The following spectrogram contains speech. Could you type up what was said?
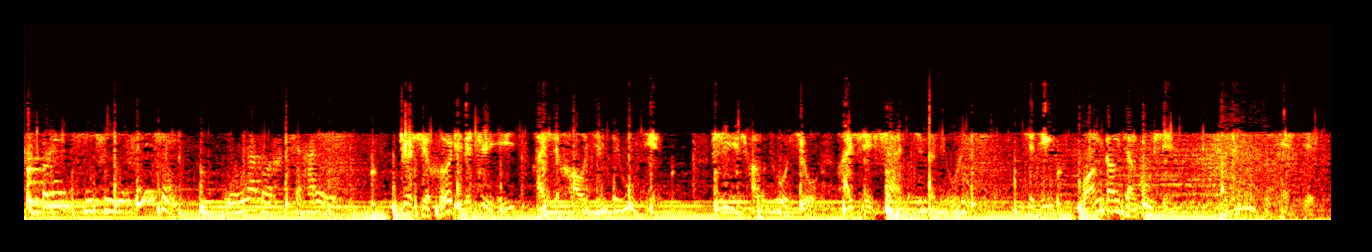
他不能提取一分钱用来做其他的。这是合理的质疑，还是好心被误解？是一场作秀，还是善心的流露？且听王刚讲故事，亲自见解。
